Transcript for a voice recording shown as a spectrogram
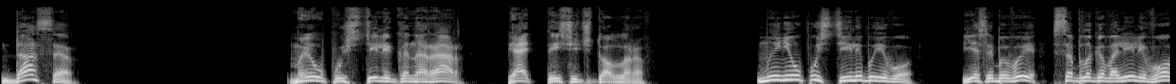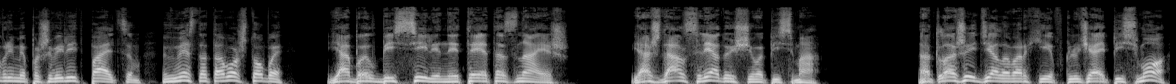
«Да, сэр». «Мы упустили гонорар Пять тысяч долларов. Мы не упустили бы его, если бы вы соблаговолили вовремя пошевелить пальцем, вместо того, чтобы... Я был бессилен, и ты это знаешь. Я ждал следующего письма. Отложи дело в архив, включая письмо,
